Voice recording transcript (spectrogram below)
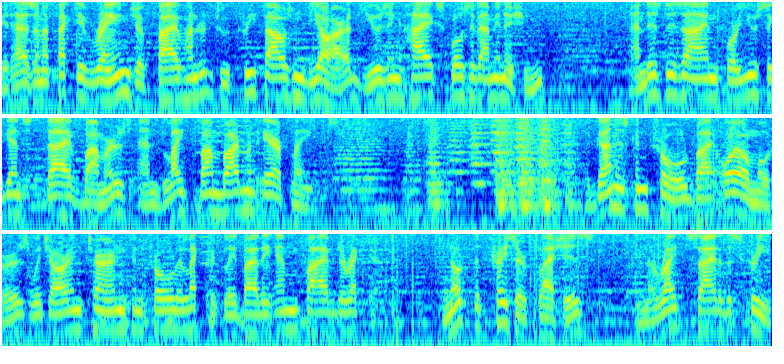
It has an effective range of 500 to 3,000 yards using high explosive ammunition and is designed for use against dive bombers and light bombardment airplanes. Gun is controlled by oil motors, which are in turn controlled electrically by the M5 director. Note the tracer flashes in the right side of the screen.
